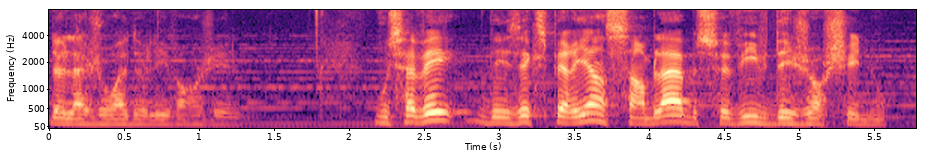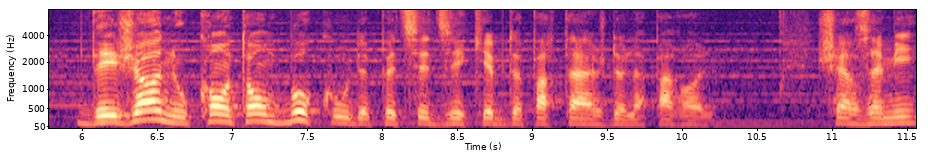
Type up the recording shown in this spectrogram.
de la joie de l'Évangile. Vous savez, des expériences semblables se vivent déjà chez nous. Déjà, nous comptons beaucoup de petites équipes de partage de la parole. Chers amis,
